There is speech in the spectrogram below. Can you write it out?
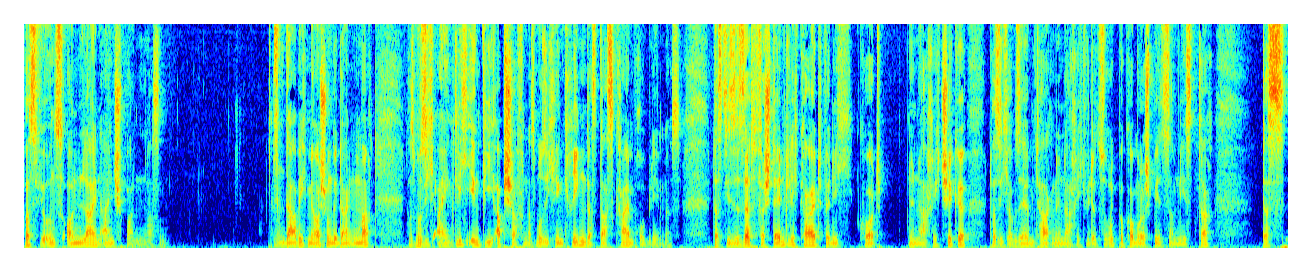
was wir uns online einspannen lassen. Und da habe ich mir auch schon Gedanken gemacht, das muss ich eigentlich irgendwie abschaffen. Das muss ich hinkriegen, dass das kein Problem ist. Dass diese Selbstverständlichkeit, wenn ich Kurt eine Nachricht schicke, dass ich am selben Tag eine Nachricht wieder zurückbekomme oder spätestens am nächsten Tag. Das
